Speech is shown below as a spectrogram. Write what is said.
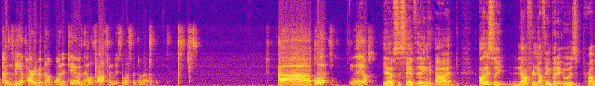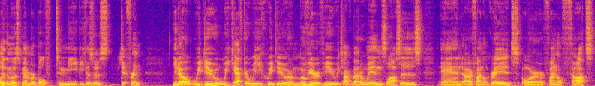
couldn't be a part of it, but I wanted to, and that was awesome just to listen to that. Uh, it. Anything else? Yeah, it was the same thing. Uh, honestly, not for nothing, but it was probably the most memorable to me because it was different. You know, we do week after week, we do a movie review, we talk about our wins, losses, and our final grades or final thoughts.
